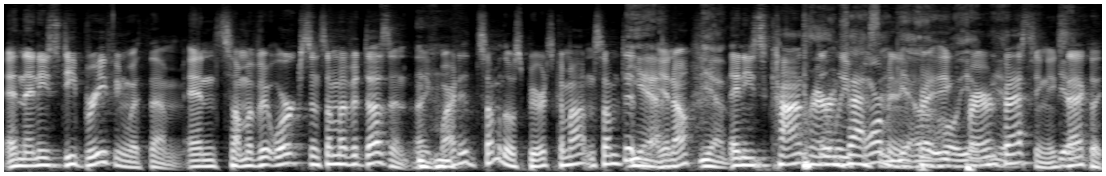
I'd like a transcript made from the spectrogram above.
And then he's debriefing with them, and some of it works and some of it doesn't. Like, why did some of those spirits come out and some didn't? Mm-hmm. Yeah, You know, yeah. And he's constantly fasting, forming yeah, prayer, whole- prayer yeah, and yeah. fasting, exactly.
